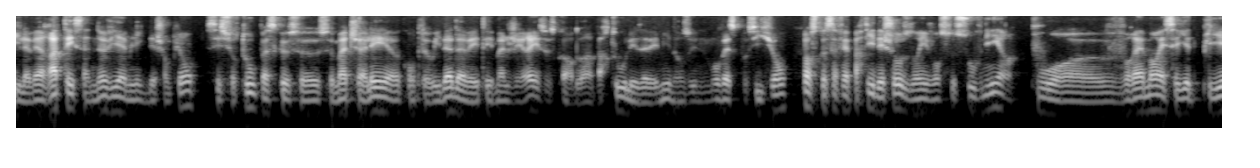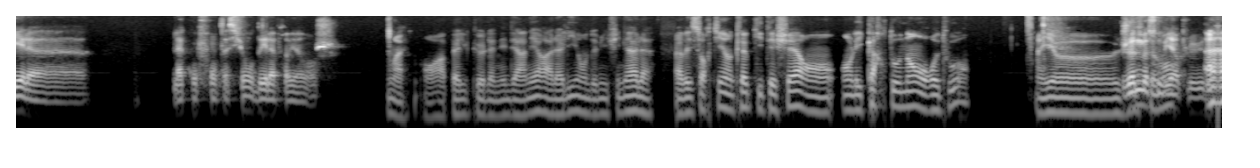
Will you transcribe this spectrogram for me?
Il avait raté sa neuvième Ligue des Champions. C'est surtout parce que ce, match aller euh, contre le Wydad avait été mal géré. Ce score de 1 partout les avait mis dans une mauvaise position. Je pense que ça fait partie des choses dont ils vont se souvenir pour euh, vraiment essayer de plier la, confrontation dès la première manche. Ouais, on rappelle que l'année dernière, Alali en demi-finale avait sorti un club qui était cher en, les cartonnant au retour. Euh, je ne me souviens plus. Ah,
